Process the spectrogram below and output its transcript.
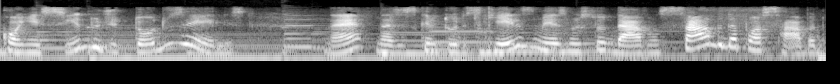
conhecido de todos eles. Né? Nas escrituras que eles mesmos estudavam sábado após sábado,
